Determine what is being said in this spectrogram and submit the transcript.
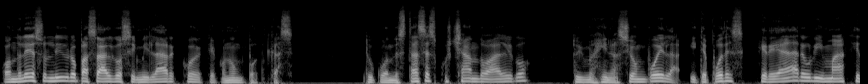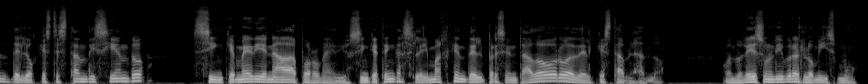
Cuando lees un libro pasa algo similar que con un podcast. Tú cuando estás escuchando algo, tu imaginación vuela y te puedes crear una imagen de lo que te están diciendo sin que medie nada por medio, sin que tengas la imagen del presentador o del que está hablando. Cuando lees un libro es lo mismo.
